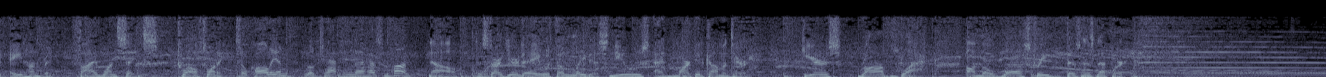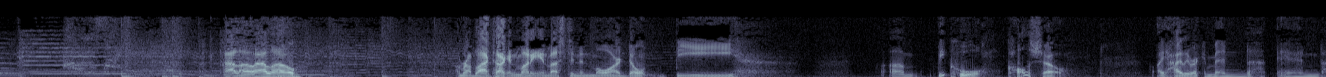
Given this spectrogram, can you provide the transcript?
at 800 516 1220. So call in, we'll chat and uh, have some fun. Now, to start your day with the latest news and market commentary, here's Rob Black on the Wall Street Business Network. Hello, hello. I'm Rob Black talking money, investing, and more. Don't be. Um, be cool. Call the show. I highly recommend and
